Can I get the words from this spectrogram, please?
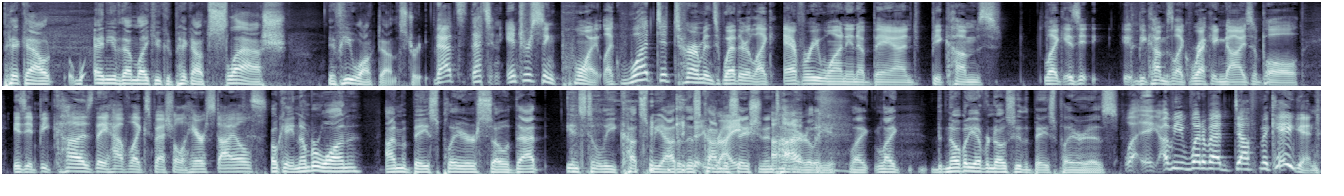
pick out any of them like you could pick out Slash if he walked down the street. that's that's an interesting point. Like, what determines whether like everyone in a band becomes like is it it becomes like recognizable? Is it because they have like special hairstyles? Okay, number one, I'm a bass player, so that instantly cuts me out of this Right. conversation Uh-huh. entirely. Like, like nobody ever knows who the bass player is. Well, I mean, what about Duff McKagan?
